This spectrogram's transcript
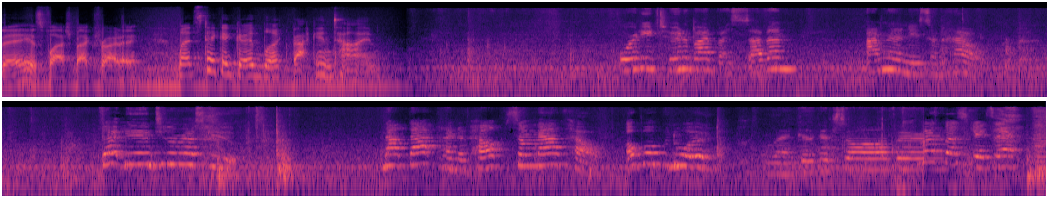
Today is Flashback Friday. Let's take a good look back in time. 42 divided by 7. I'm gonna need some help. Batman to the rescue! Not that kind of help, some math help. Up, up, and away! Like a good solver. Mathbusters! Mathbusters!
